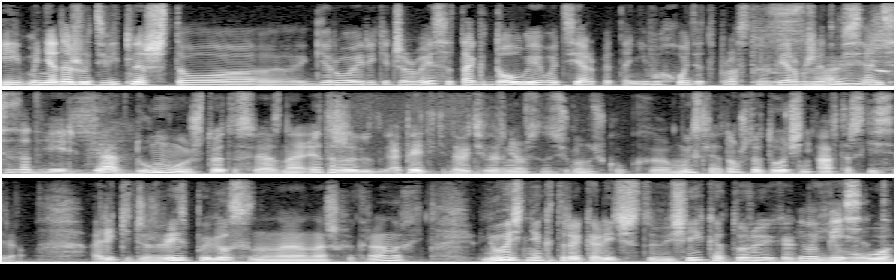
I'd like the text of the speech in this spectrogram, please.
И мне даже удивительно, что герои Рики Джервейса так долго его терпят. Они выходят просто на первом же этом Знаешь, сеансе за дверь. Я думаю, что это связано. Это же, опять-таки, давайте вернемся на секундочку к мысли о том, что это очень авторский сериал. А Рики Джервейс появился на наших экранах. У него есть некоторое количество вещей, которые как Его бы бесит. его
